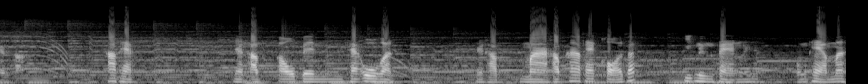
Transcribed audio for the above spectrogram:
กันครับ5แพ็ค นะครับ เอาเป็นแพโอก่อนนะครับ มาครับ5แพ็คขอสักอีกหนึ่งแสงนะครับของแถมมา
